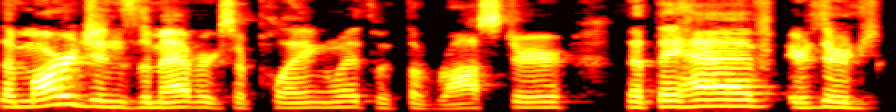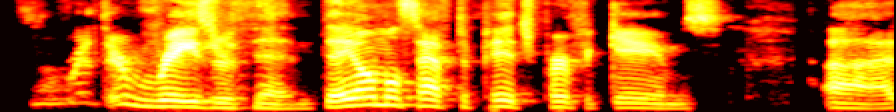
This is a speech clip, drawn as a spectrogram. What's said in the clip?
the margins the Mavericks are playing with, with the roster that they have, they're, they're razor thin. They almost have to pitch perfect games uh,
